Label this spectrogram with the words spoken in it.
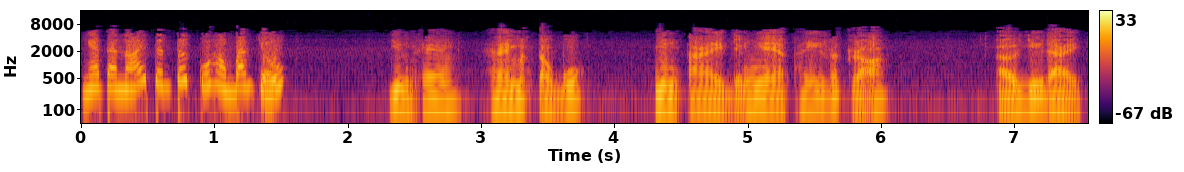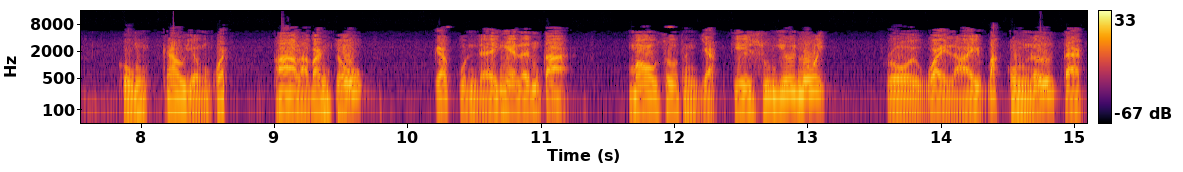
nghe ta nói tin tức của Hồng Ban Chủ. Dương Khang hai mắt đau buốt, nhưng tai vẫn nghe thấy rất rõ. Ở dưới đài cũng cao giọng quát. Ta là ban chủ, các huynh đệ nghe lệnh ta, mau xô thằng giặc kia xuống dưới núi, rồi quay lại bắt con nữ tạc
